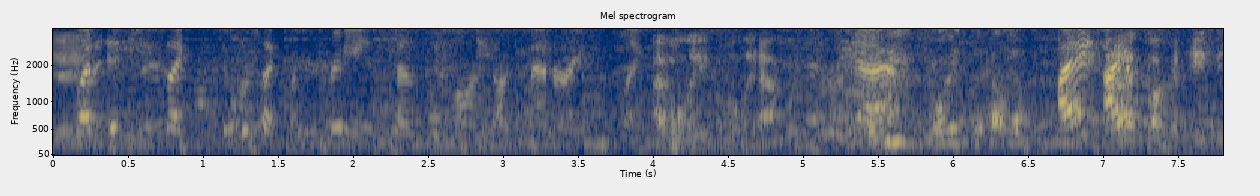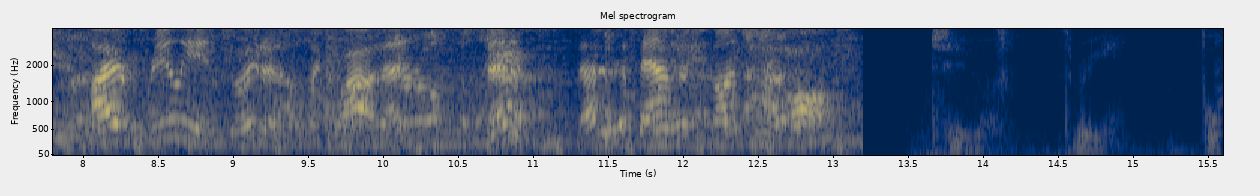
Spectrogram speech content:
Yeah, but it's just like it was like a pretty intensely long documentary. Like I'm only I'm only halfway through. it. Yeah. We enjoyed the hell out of it. I, I I, fucking hate the Eagles. I really enjoyed it. I was like, wow, that that is that is a band that's gone through it all. two, three, four.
